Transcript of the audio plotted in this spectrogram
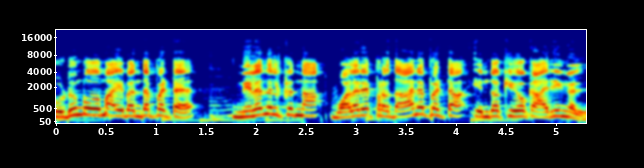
കുടുംബവുമായി ബന്ധപ്പെട്ട് നിലനിൽക്കുന്ന വളരെ പ്രധാനപ്പെട്ട എന്തൊക്കെയോ കാര്യങ്ങൾ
